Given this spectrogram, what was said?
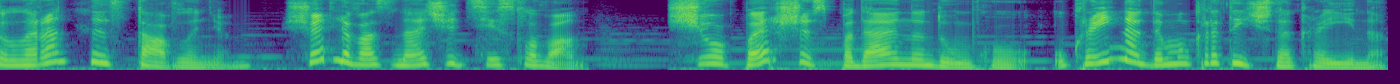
Толерантне ставлення. Що для вас значать ці слова? Що перше спадає на думку? Україна демократична країна,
